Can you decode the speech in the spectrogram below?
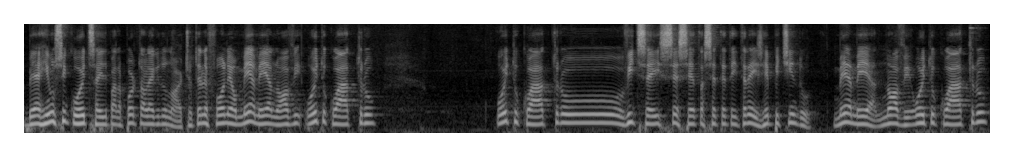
BR 158, saída para Porto Alegre do Norte. O telefone é o 669 84 84 26 60 73. Repetindo, 66984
